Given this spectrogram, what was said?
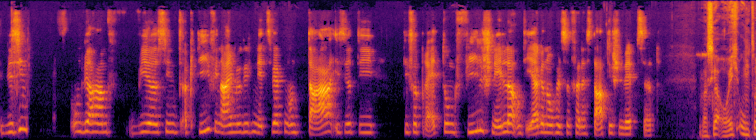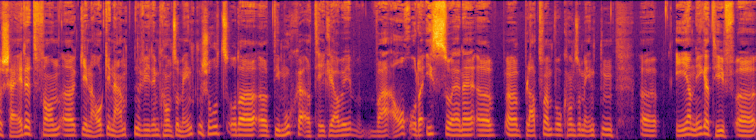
wir sind und wir haben, wir sind aktiv in allen möglichen Netzwerken und da ist ja die, die Verbreitung viel schneller und ärger noch als auf einer statischen Website. Was ja euch unterscheidet von äh, genau genannten wie dem Konsumentenschutz oder äh, die Mucher.at, glaube ich, war auch oder ist so eine äh, äh Plattform, wo Konsumenten äh, eher negativ äh,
